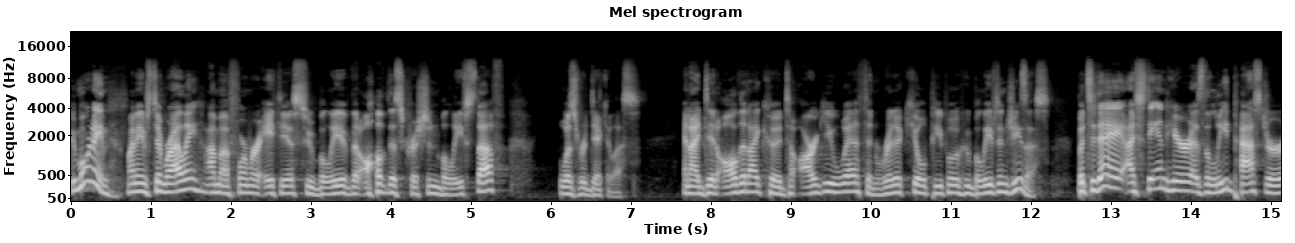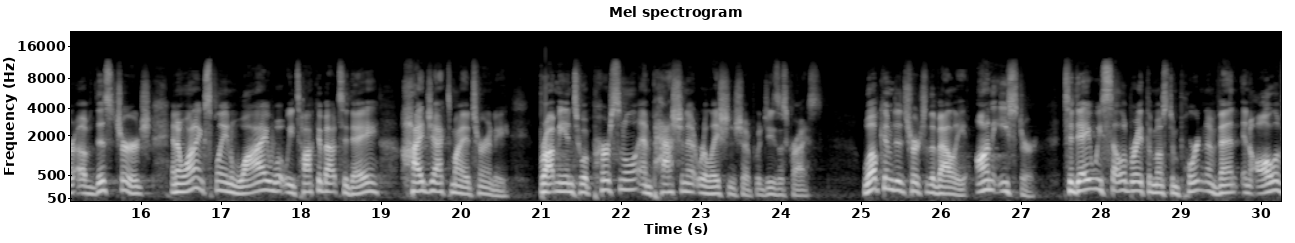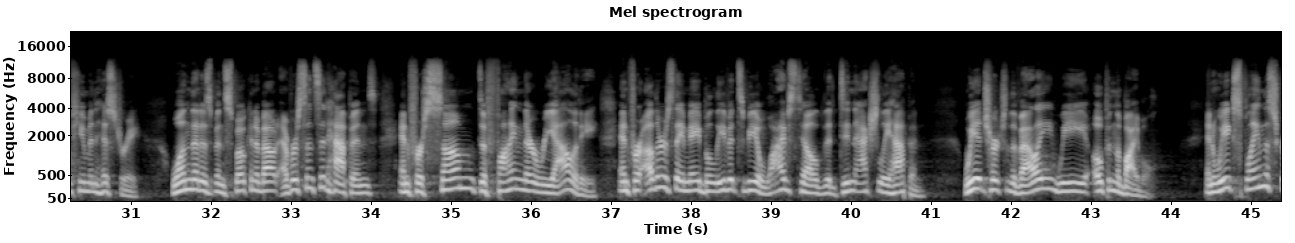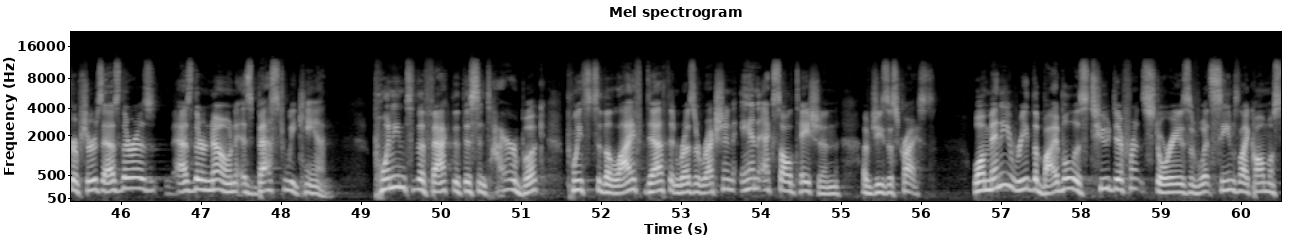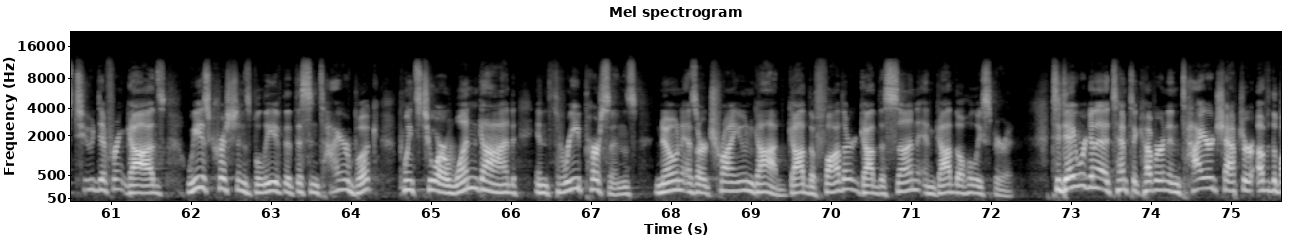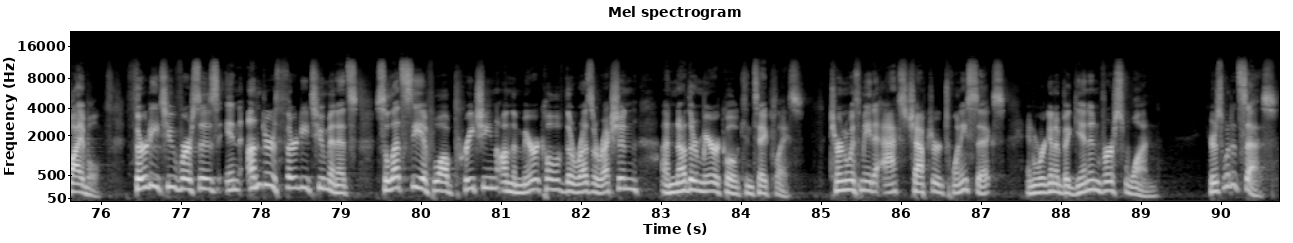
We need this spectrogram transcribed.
Good morning. My name is Tim Riley. I'm a former atheist who believed that all of this Christian belief stuff was ridiculous. And I did all that I could to argue with and ridicule people who believed in Jesus. But today, I stand here as the lead pastor of this church, and I want to explain why what we talk about today hijacked my eternity, brought me into a personal and passionate relationship with Jesus Christ. Welcome to Church of the Valley on Easter. Today, we celebrate the most important event in all of human history, one that has been spoken about ever since it happened, and for some, define their reality. And for others, they may believe it to be a wives' tale that didn't actually happen. We at Church of the Valley, we open the Bible and we explain the scriptures as they're, as, as they're known as best we can, pointing to the fact that this entire book points to the life, death, and resurrection and exaltation of Jesus Christ. While many read the Bible as two different stories of what seems like almost two different gods, we as Christians believe that this entire book points to our one God in three persons, known as our triune God God the Father, God the Son, and God the Holy Spirit. Today, we're going to attempt to cover an entire chapter of the Bible. 32 verses in under 32 minutes. So let's see if while preaching on the miracle of the resurrection, another miracle can take place. Turn with me to Acts chapter 26, and we're going to begin in verse 1. Here's what it says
